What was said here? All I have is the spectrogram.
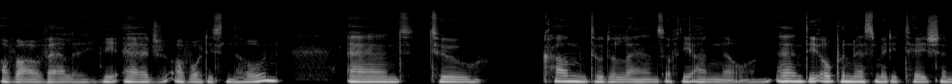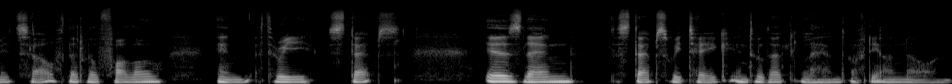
of our valley, the edge of what is known, and to come to the lands of the unknown. And the openness meditation itself, that will follow in three steps, is then the steps we take into that land of the unknown.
